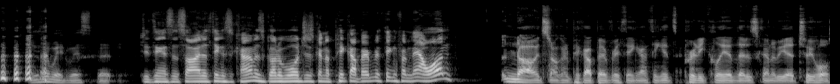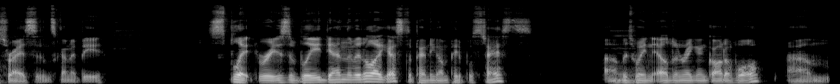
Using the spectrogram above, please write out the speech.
It's a weird list, but do you think it's a sign of things to come? Is God of War just going to pick up everything from now on? No, it's not going to pick up everything. I think it's pretty clear that it's going to be a two horse race and it's going to be split reasonably down the middle, I guess, depending on people's tastes uh, Mm. between Elden Ring and God of War. Um,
